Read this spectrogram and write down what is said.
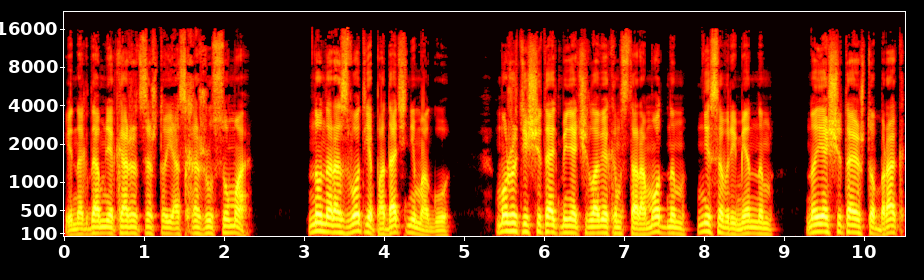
Иногда мне кажется, что я схожу с ума. Но на развод я подать не могу, Можете считать меня человеком старомодным, несовременным, но я считаю, что брак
